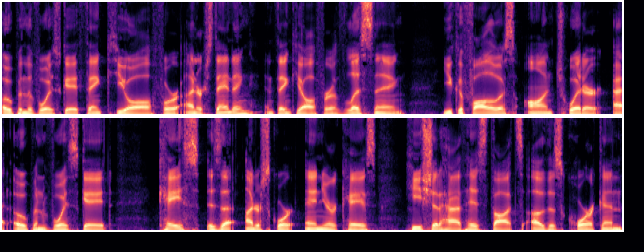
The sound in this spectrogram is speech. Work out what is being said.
Open the Voice Gate. Thank you all for understanding and thank you all for listening. You can follow us on Twitter at Open VoiceGate. Case is at underscore in your case. He should have his thoughts of this Korakuen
